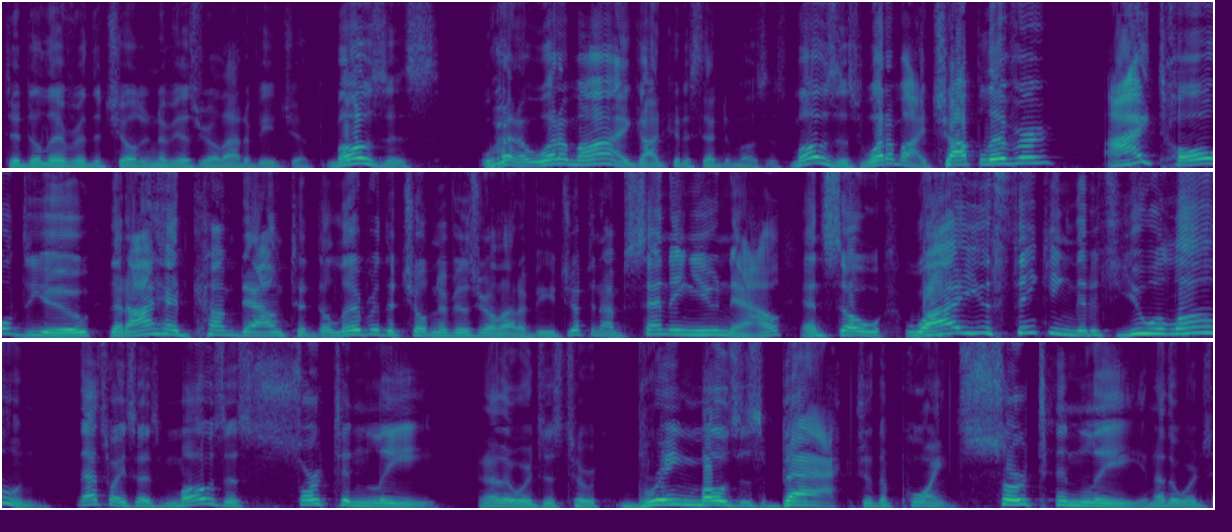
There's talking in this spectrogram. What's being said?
to deliver the children of Israel out of Egypt. Moses, what, what am I? God could have said to Moses, Moses, what am I? Chop liver? I told you that I had come down to deliver the children of Israel out of Egypt, and I'm sending you now. And so, why are you thinking that it's you alone? That's why he says, Moses certainly. In other words, is to bring Moses back to the point, certainly. In other words,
